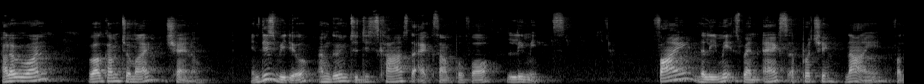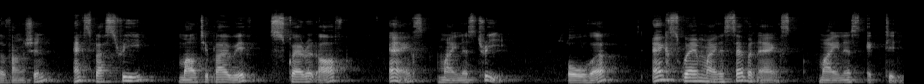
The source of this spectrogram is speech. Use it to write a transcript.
Hello everyone, welcome to my channel. In this video, I'm going to discuss the example for limits. Find the limits when x approaching 9 for the function x plus 3 multiplied with square root of x minus 3 over x squared minus 7x minus 18.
